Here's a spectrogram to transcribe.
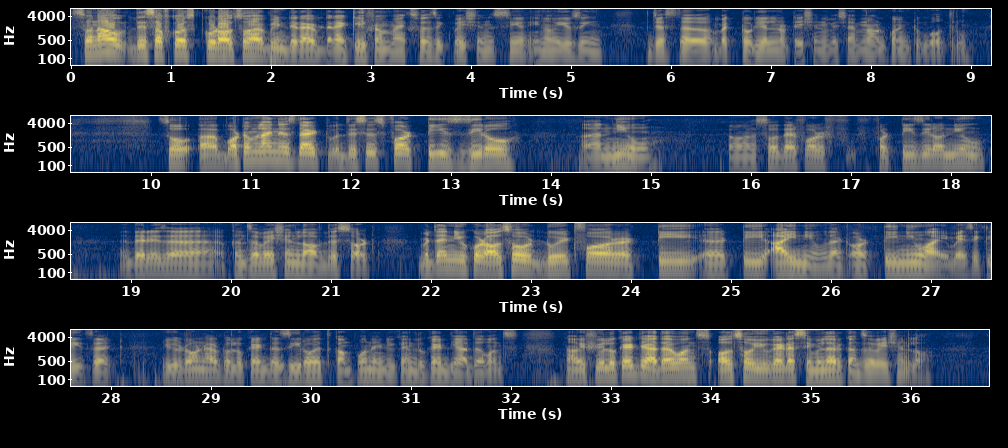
So, now this of course could also have been derived directly from Maxwell's equations you, you know using just the vectorial notation which I am not going to go through. So, uh, bottom line is that this is for T 0 uh, nu. Uh, so, therefore, for T 0 nu there is a conservation law of this sort, but then you could also do it for T uh, T i nu that or T nu i basically is that you do not have to look at the 0th component you can look at the other ones. Now, if you look at the other ones also you get a similar conservation law.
